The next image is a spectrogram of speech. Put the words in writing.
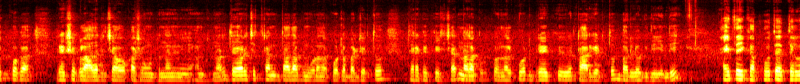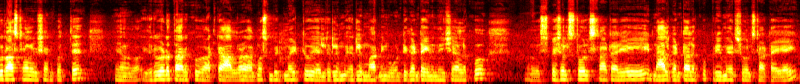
ఎక్కువగా ప్రేక్షకులు ఆదరించే అవకాశం ఉంటుందని అంటున్నారు. దేవర చిత్రాన్ని దాదాపు మూడు వందల కోట్ల బడ్జెట్తో తెరకెక్కించారు నలభై వందల కోట్ల బ్రేక్ టార్గెట్తో బరిలోకి దిగింది. అయితే ఇక పోతే తెలుగు రాష్ట్రాల విషయానికి వస్తే ఇరవై తారీఖు అంటే ఆల్- almost midnight early early morning ఒంటి గంట ఎనిమిది నిమిషాలకు స్పెషల్ షోలు స్టార్ట్ అయ్యాయి. నాలుగు గంటలకు ప్రీమియర్ షోలు స్టార్ట్ అయ్యాయి.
